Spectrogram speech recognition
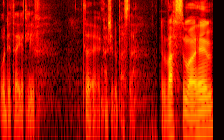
og ditt eget liv. Det er kanskje det beste. Det verste med å ha hund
